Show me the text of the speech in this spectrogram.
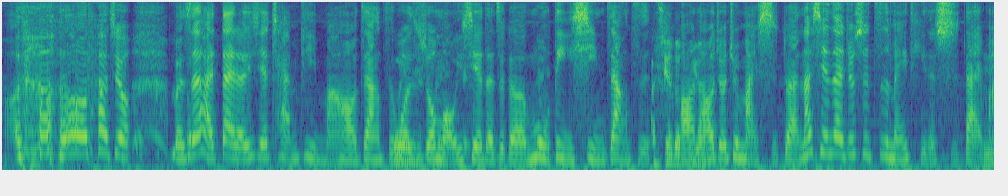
然后他就本身还带了一些产品嘛，哈，这样子，或者是说某一些的这个目的性这样子，好，然后就去买时段。那现在就是自媒体的时代嘛，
